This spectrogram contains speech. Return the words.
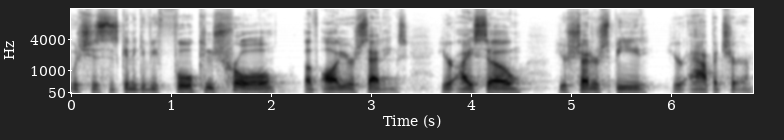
which is, going to give you full control of all your settings, your ISO, your shutter speed, your aperture.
